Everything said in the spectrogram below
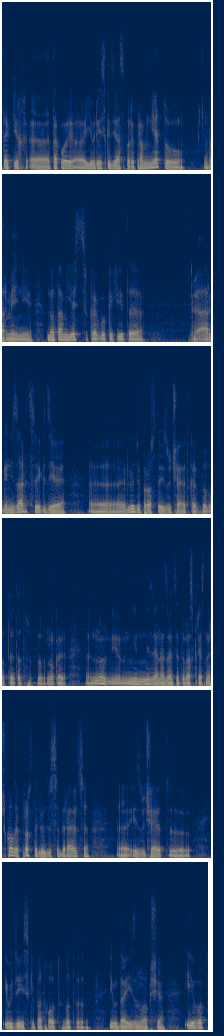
таких, э, такой э, еврейской диаспоры прям нету в Армении, но там есть как бы какие-то э, организации, где э, люди просто изучают как бы вот этот, э, ну, ну не- нельзя назвать это воскресной школой, просто люди собираются, э, изучают э, иудейский подход, вот э, иудаизм вообще. И вот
